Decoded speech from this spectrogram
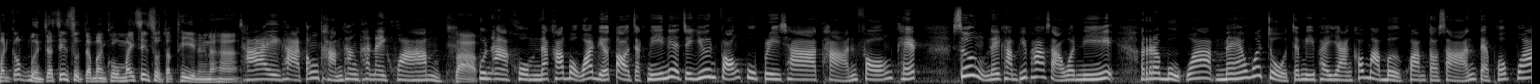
มันก็เหมือนจะสิ้นสุดแต่มันคงไม่สิ้นสุดสักทีหนึ่งนะฮะ ใช่ค่ะต้องถามทางทนายความครับณอาคมนะคะ บอกว่าเดี๋ยวต่อจากนี้เนี่ยจะยื่นฟ้องครูปรีชาฐานฟ้องเท็จ ซึ่งในคำพิพากษาวันนี้ ระบุว่าแม้ว่าโจทย์จะมีพยานเข้ามาเบิกความต่อศาลแต่พบว่า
